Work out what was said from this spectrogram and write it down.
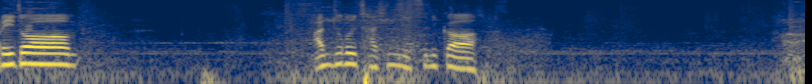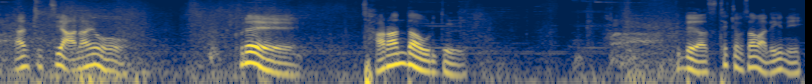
자리 좀. 안 죽을 자신이 있으니까. 난 죽지 않아요. 그래. 잘한다, 우리들. 근데 나 스택 좀 싸면 안 되겠니?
